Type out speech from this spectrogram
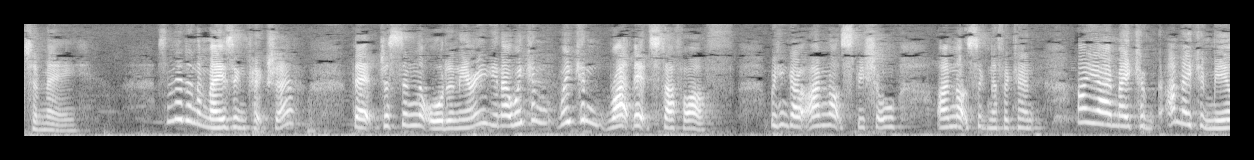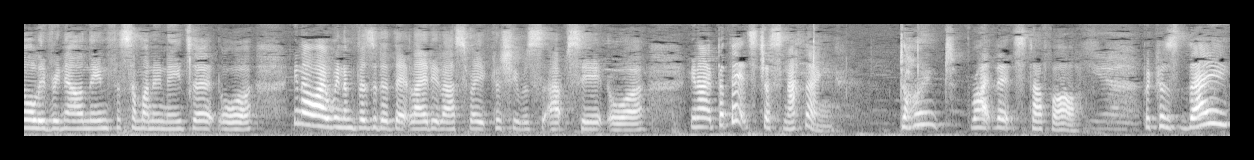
to me. Isn't that an amazing picture? that just in the ordinary, you know, we can we can write that stuff off. We can go, I'm not special, I'm not significant. Oh yeah, I make a I make a meal every now and then for someone who needs it, or you know, I went and visited that lady last week because she was upset, or you know, but that's just nothing. Don't write that stuff off yeah. because they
